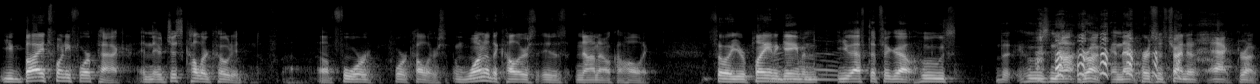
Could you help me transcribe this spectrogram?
you buy a 24 pack and they're just color coded, uh, four, four colors. And one of the colors is non alcoholic. So you're playing a game and you have to figure out who's, the, who's not drunk, and that person's trying to act drunk.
